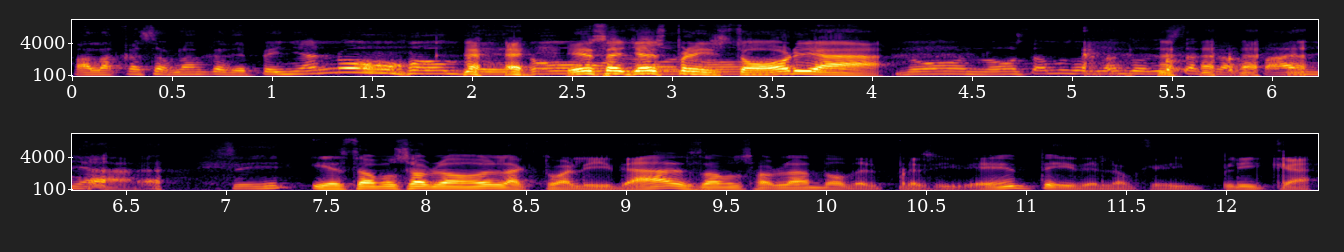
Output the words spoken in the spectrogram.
a la Casa Blanca de Peña, no, hombre, no. Esa ya no, es prehistoria. No, no, estamos hablando de esta campaña, ¿sí? Y estamos hablando de la actualidad, estamos hablando del presidente y de lo que implica,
